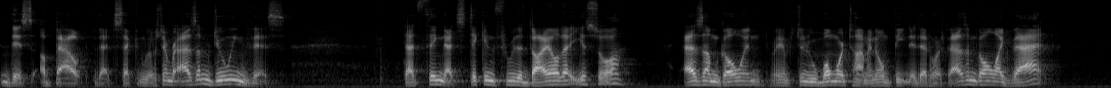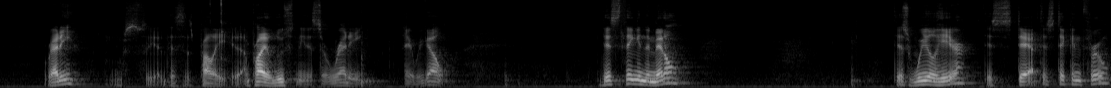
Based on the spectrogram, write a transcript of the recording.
this about that second wheel. Remember, as I'm doing this, that thing that's sticking through the dial that you saw, as I'm going, ready, I'm just gonna do one more time. I know I'm beating a dead horse, but as I'm going like that, ready? This is probably, I'm probably loosening this already. There we go. This thing in the middle, this wheel here, this staff that's sticking through,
